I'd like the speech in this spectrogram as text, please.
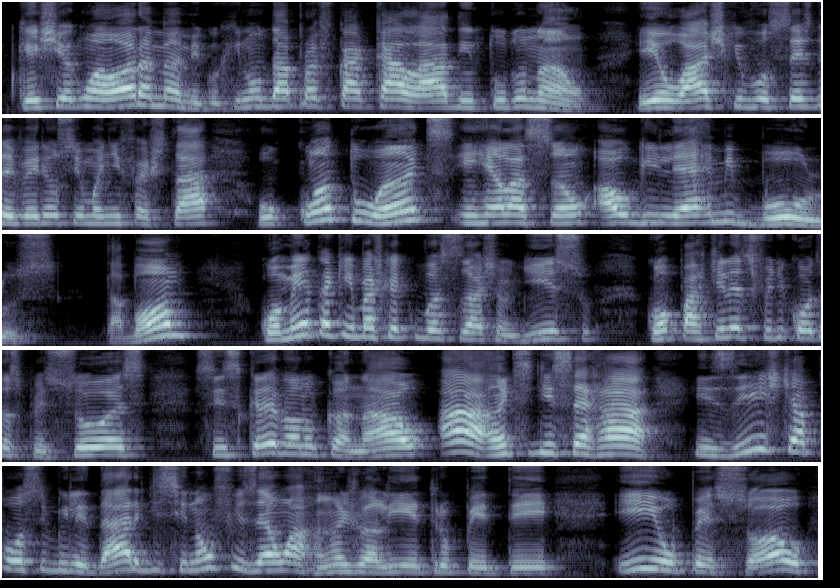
Porque chega uma hora, meu amigo, que não dá para ficar calado em tudo não. Eu acho que vocês deveriam se manifestar o quanto antes em relação ao Guilherme Boulos, tá bom? Comenta aqui embaixo o que, é que vocês acham disso. Compartilha esse vídeo com outras pessoas. Se inscreva no canal. Ah, antes de encerrar, existe a possibilidade de se não fizer um arranjo ali entre o PT e o PSOL,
